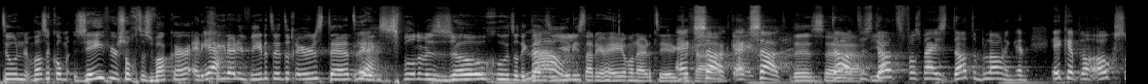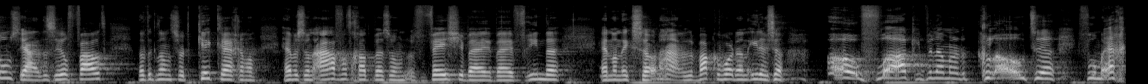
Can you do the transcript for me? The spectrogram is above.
Toen was ik om 7 uur 's ochtends wakker. En ik ging naar die 24 uur tent. En ik voelde me zo goed. Want ik dacht, Nou. jullie staan hier helemaal naar de tering te gaan. Exact, exact. Dus, eh, dat, dus dat, volgens mij is dat de beloning. En ik heb dan ook soms, ja, dat is heel fout, dat ik dan een soort kick krijg. En dan hebben we zo'n avond gehad bij zo'n feestje bij, bij vrienden. En dan ik zo, nou, wakker worden en iedereen zo... Oh, fuck, ik ben helemaal naar de kloten. Ik voel me echt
